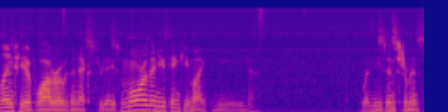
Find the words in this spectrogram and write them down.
plenty of water over the next three days, more than you think you might need. When these instruments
